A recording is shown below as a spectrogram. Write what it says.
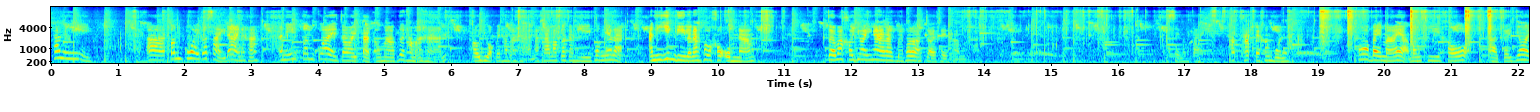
ถ้ามี ต้นกล้วยก็ใส่ได้นะคะ อันนี้ต้นกล้วยจอยตัดเอามาเพื่อทำอาหาร เอาหยวกไปทำอาหารนะคะแล้วก็จะมีพวกนี้แหละ อันนี้ยิ่งดีแล้วนะเพราะว่าเขาอมน้ำจอยว่าเขาย่อยง่ายมากเลยเพราะว่าจอยเคยทำค่ะ ใส่ลงไป ทับทับไปข้างบน เพราะว่าใบไม้อะบางทีเขาอาจจะย่อย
